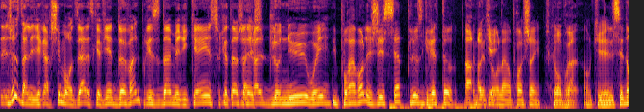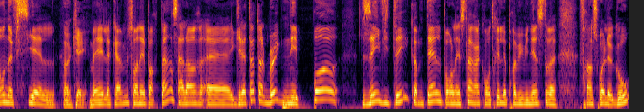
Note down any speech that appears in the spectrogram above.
juste dans la hiérarchie mondiale, est-ce qu'elle vient devant le président américain, secrétaire général Ben, de l'ONU? Oui, il pourrait avoir le G7 plus Greta Ah, admettons, ok. l'an prochain. je comprends. Donc, euh, c'est non officiel. OK. Mais elle a quand même son importance. Alors, euh, Greta Thunberg n'est pas invitée comme telle pour l'instant à rencontrer le premier ministre François Legault.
